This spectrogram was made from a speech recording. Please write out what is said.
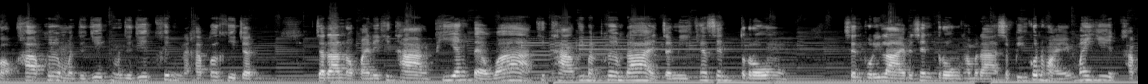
กรอบค่าเพิ่มมันจะยืดมันจะยืดขึ้นนะครับ ก็คือจะจะดันออกไปในทิศทางเพียงแต่ว่าทิศทางที่มันเพิ่มได้จะมีแค่เส้นตรง เส้นโพลีไลน์เป็นเส้นตรงธรรมดาสปริงก้นหอยไม่ยืดครับ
